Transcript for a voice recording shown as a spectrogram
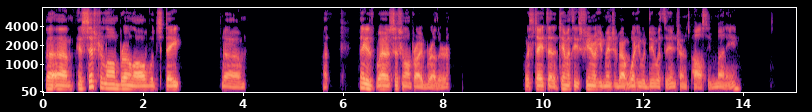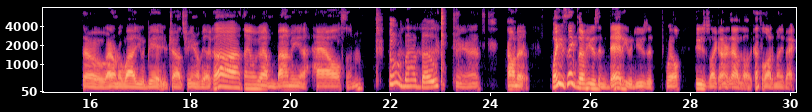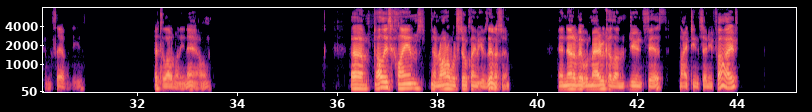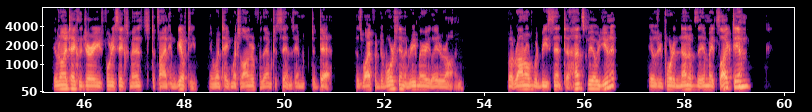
But um, his sister-in-law and brother-in-law would state, um, I think his well, sister-in-law and probably brother would state that at Timothy's funeral he mentioned about what he would do with the insurance policy money. So I don't know why you would be at your child's funeral and be like, oh, I think I'm gonna go out and buy me a house and I'm gonna buy a boat. yeah, I don't know. What do you think though? If he was in debt, he would use it. Well, he was like a hundred thousand dollars. That's a lot of money back in the seventies. That's a lot of money now. Um, all these claims, and Ronald would still claim he was innocent. And none of it would matter because on June 5th, 1975, it would only take the jury 46 minutes to find him guilty. It wouldn't take much longer for them to sentence him to death. His wife would divorce him and remarry later on. But Ronald would be sent to Huntsville unit. It was reported none of the inmates liked him.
